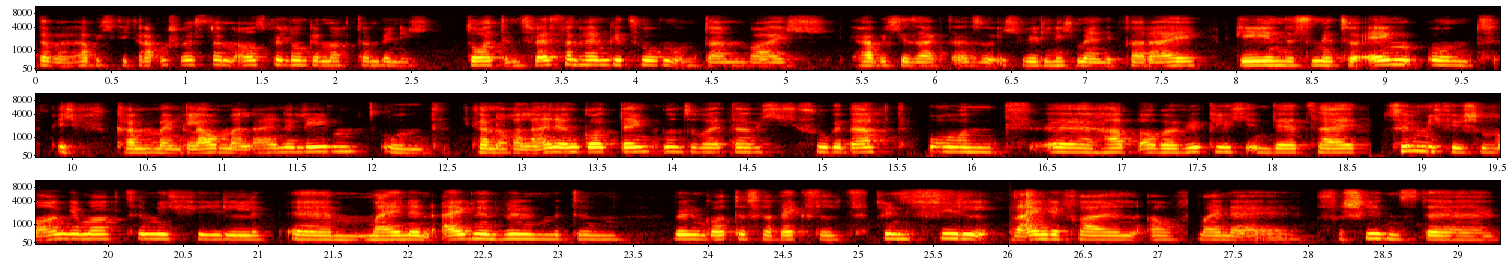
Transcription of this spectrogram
da habe ich die Krankenschwesternausbildung gemacht, dann bin ich dort ins Schwesternheim gezogen und dann war ich, habe ich gesagt, also ich will nicht mehr in die Pfarrei gehen, das ist mir zu eng und ich kann meinen Glauben alleine leben und ich kann auch alleine an Gott denken und so weiter, habe ich so gedacht und äh, habe aber wirklich in der Zeit ziemlich viel Schmarrn gemacht, ziemlich viel äh, meinen eigenen Willen mit dem Willen Gottes verwechselt. Bin viel reingefallen auf meine verschiedenste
